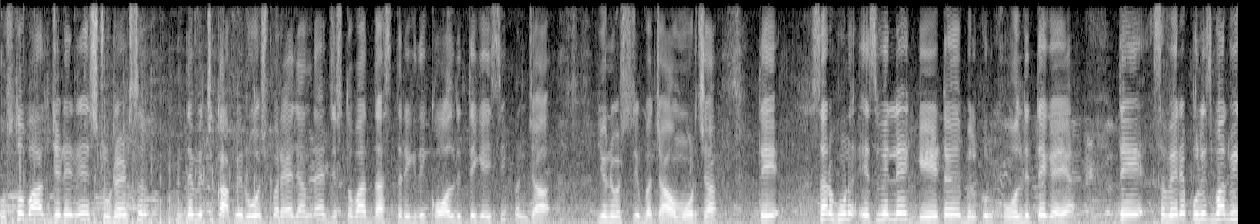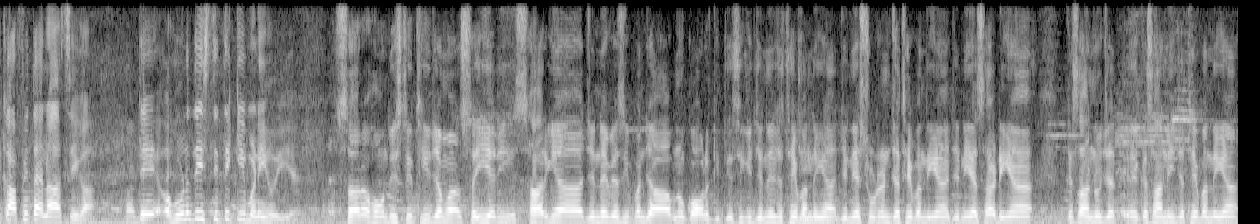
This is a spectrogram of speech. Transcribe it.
ਉਸ ਤੋਂ ਬਾਅਦ ਜਿਹੜੇ ਨੇ ਸਟੂਡੈਂਟਸ ਦੇ ਵਿੱਚ ਕਾਫੀ ਰੋਸ਼ ਭਰਿਆ ਜਾਂਦਾ ਹੈ, ਜਿਸ ਤੋਂ ਬਾਅਦ 10 ਤਰੀਕ ਦੀ ਕਾਲ ਦਿੱਤੀ ਗਈ ਸੀ, ਪੰਜਾਬ ਯੂਨੀਵਰਸਿਟੀ ਬਚਾਓ ਮੋਰਚਾ। ਤੇ ਸਰ ਹੁਣ ਇਸ ਵੇਲੇ ਗੇਟ ਬਿਲਕੁਲ ਖੋਲ ਦਿੱਤੇ ਗਏ ਆ ਤੇ ਸਵੇਰੇ ਪੁਲਿਸ ਬਲ ਵੀ ਕਾਫੀ ਤਾਇਨਾਤ ਸੀਗਾ। ਤੇ ਹੁਣ ਦੀ ਸਥਿਤੀ ਕੀ ਬਣੀ ਹੋਈ ਹੈ? ਸਰ ਹੋਣ ਦੀ ਸਥਿਤੀ ਜਮਾ ਸਹੀ ਹੈ ਜੀ। ਸਾਰੀਆਂ ਜਿੰਨੇ ਵੀ ਅਸੀਂ ਪੰਜਾਬ ਨੂੰ ਕਾਲ ਕੀਤੀ ਸੀ ਕਿ ਜਿੰਨੇ ਜਥੇਬੰਦੀਆਂ ਜਿੰਨੀਆਂ ਸਟੂਡੈਂਟ ਜਥੇਬੰਦੀਆਂ ਜਿੰਨੀਆਂ ਸਾਡੀਆਂ ਕਿਸਾਨੂ ਕਿਸਾਨੀ ਜਥੇਬੰਦੀਆਂ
